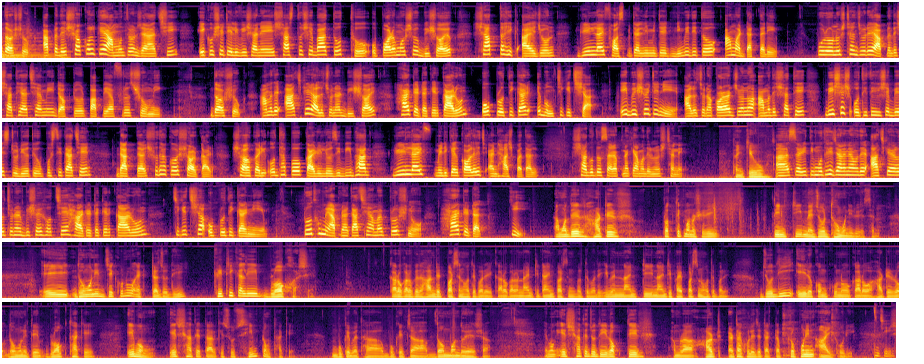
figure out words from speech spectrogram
সুপ্রিয় দর্শক, আপনাদের সকলকে আমন্ত্রণ জানাচ্ছি একুশে টেলিভিশনে স্বাস্থ্যসেবা, তথ্য ও পরামর্শ বিষয়ক সাপ্তাহিক আয়োজন গ্রিন লাইফ হসপিটাল লিমিটেড নিবেদিত আমার ডাক্তারে। পুরো অনুষ্ঠান জুড়ে আপনাদের সাথে আছে আমি ডক্টর পাপিয়া আফরোজ সৌমিক। দর্শক, আমাদের আজকের আলোচনার বিষয় হার্ট অ্যাটাকের কারণ ও প্রতিকার এবং চিকিৎসা। এই বিষয়টি নিয়ে আলোচনা করার জন্য আমাদের সাথে বিশেষ অতিথি হিসেবে স্টুডিওতে উপস্থিত আছেন ডাক্তার সুধাকর সরকার সহকারী অধ্যাপক কার্ডিওলজি বিভাগ Green Life Medical College and হাসপাতাল। স্বাগত স্যার আপনাকে আমাদের অনুষ্ঠানে। থ্যাংক ইউ স্যার ইতিমধ্যেই জানেন আমাদের আজকের আলোচনার বিষয় হচ্ছে হার্ট অ্যাটাকের কারণ চিকিৎসা ও প্রতিকার নিয়ে। প্রথমে আপনার কাছে আমার প্রশ্ন হার্ট অ্যাটাক কি? আমাদের হার্টের প্রত্যেক মানুষেরই তিনটি মেজর ধমনী রয়েছেন। এই ধমনির যে কোনো একটা যদি ক্রিটিক্যালি ব্লক আসে। কারও কারও ক্ষেত্রে হান্ড্রেড পার্সেন্ট হতে পারে কারও কারও নাইনটি নাইন পার্সেন্ট হতে পারে even ninety ninety five percent হতে পারে। যদি এইরকম কোনো কারও হার্টের ধমনীতে ব্লক থাকে এবং এর সাথে তার কিছু সিমটম থাকে বুকে ব্যথা বুকে চাপ দম বন্ধ হয়ে আসা এবং এর সাথে যদি রক্তের আমরা হার্ট অ্যাটাক হলে যেটা একটা ট্রোপোনিন আয় করি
